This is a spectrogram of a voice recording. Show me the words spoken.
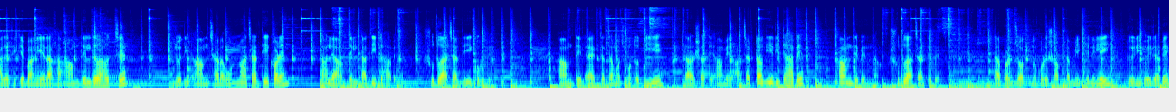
আগে থেকে বানিয়ে রাখা আম তেল দেওয়া হচ্ছে। যদি আম ছাড়া অন্য আচার দিয়ে করেন, তাহলে আম তেলটা দিতে হবে। শুধু আচার দিয়েই করবে। আম তেল এক চা চামচ মতো দিয়ে তার সাথে আমের আচারটাও দিয়ে দিতে হবে। আম দেবেন না, শুধু আচার দেবেন। তারপর যত্ন করে সবটা মেখে নিলেই তৈরি হয়ে যাবে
